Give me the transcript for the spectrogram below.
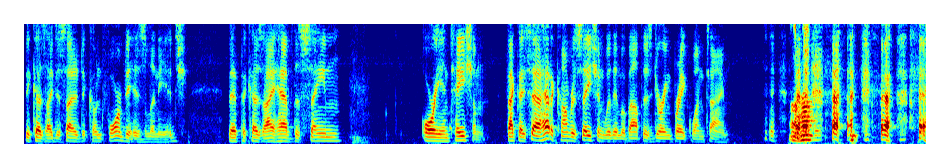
because I decided to conform to his lineage, but because I have the same orientation. In fact, I said I had a conversation with him about this during break one time. Uh-huh.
